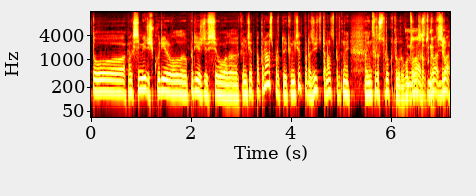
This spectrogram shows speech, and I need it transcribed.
то Максим Юрьевич курировал прежде всего э, комитет по транспорту и комитет по развитию транспортной э, инфраструктуры. Вот Ну, два, два- всё. два-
